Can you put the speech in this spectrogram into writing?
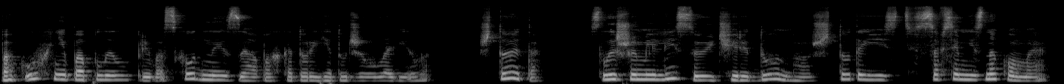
По кухне поплыл превосходный запах, который я тут же уловила. «Что это?» Слышу Мелиссу и череду, но что-то есть совсем незнакомое.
